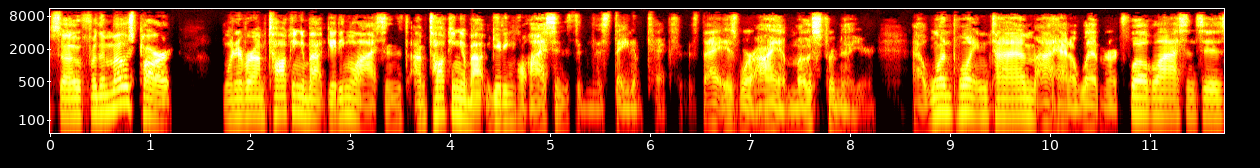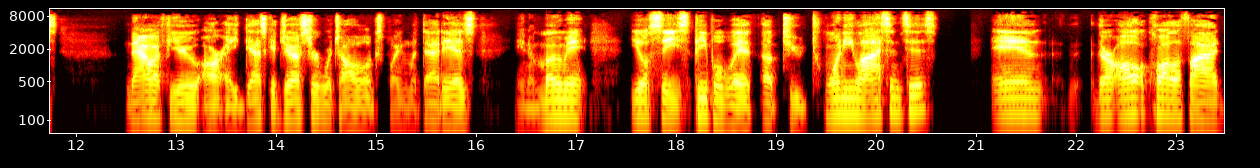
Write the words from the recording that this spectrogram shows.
So for the most part, whenever I'm talking about getting licensed, I'm talking about getting licensed in the state of Texas. That is where I am most familiar. At one point in time, I had 11 or 12 licenses. Now, if you are a desk adjuster, which I'll explain what that is in a moment, you'll see people with up to 20 licenses, and they're all qualified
